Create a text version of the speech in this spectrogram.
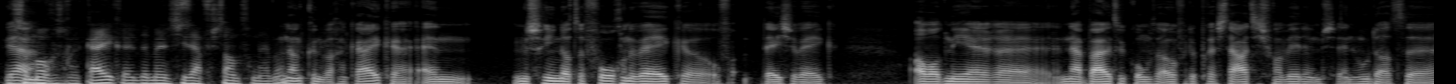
Dus Ja. dan mogen ze gaan kijken, de mensen die daar verstand van hebben. Dan kunnen we gaan kijken. En misschien dat er volgende week, of deze week, al wat meer eh, naar buiten komt over de prestaties van Willems. En hoe dat eh,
